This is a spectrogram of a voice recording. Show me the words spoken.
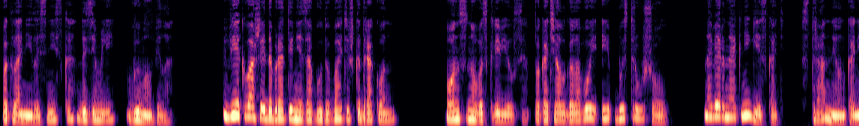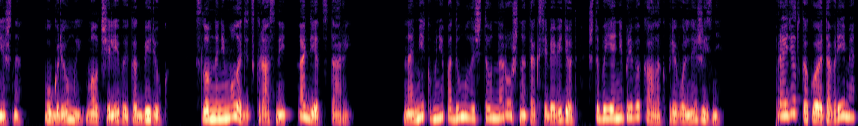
Поклонилась низко до земли, вымолвила. «Век вашей доброты не забуду, батюшка-дракон». Он снова скривился, покачал головой и быстро ушел. Наверное, книги искать. Странный он, конечно. Угрюмый, молчаливый, как бирюк. Словно не молодец красный, а дед старый. На миг мне подумалось, что он нарочно так себя ведет, чтобы я не привыкала к привольной жизни. Пройдет какое-то время,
